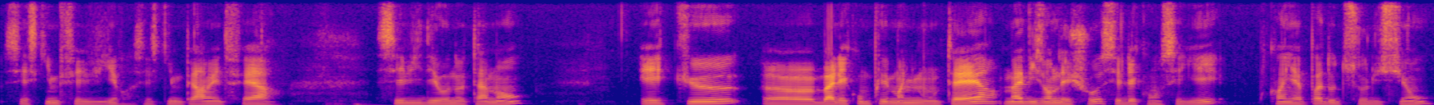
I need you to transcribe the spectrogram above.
C'est ce qui me fait vivre, c'est ce qui me permet de faire ces vidéos notamment. Et que euh, bah, les compléments alimentaires, ma vision des choses, c'est de les conseiller quand il n'y a pas d'autre solution.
